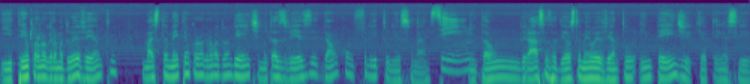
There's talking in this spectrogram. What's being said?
e tem o cronograma do evento, mas também tem o cronograma do ambiente. Muitas vezes dá um conflito nisso, né? Sim. Então, graças a Deus, também o evento entende que eu tenho esse,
